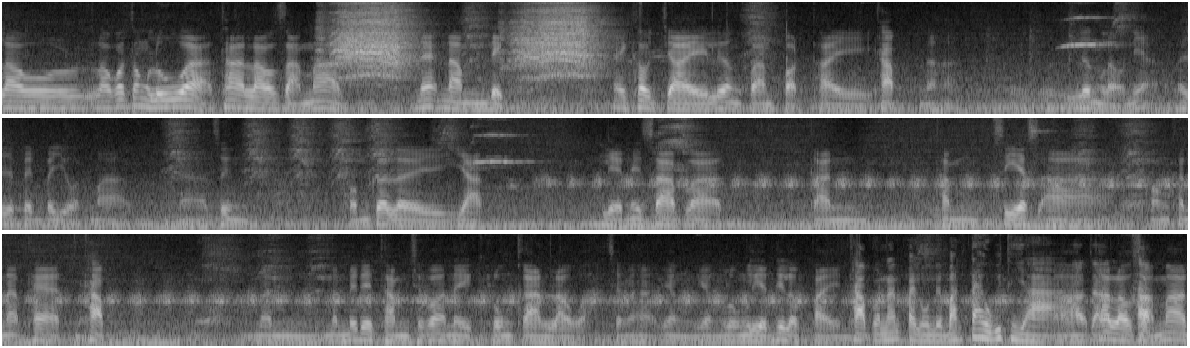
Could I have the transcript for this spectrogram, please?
เราเราก็ต้องรู้ว่าถ้าเราสามารถแนะนำเด็กให้เข้าใจเรื่องความปลอดภัย ครับ นะฮะเรื่องเหล่านี้ก็จะเป็นประโยชน์มากนะฮะซึ่งผมก็เลยอยากเรียนให้ทราบว่าการ ทำ CSR ของคณะแพทย์เนี่ยครับ มันมันไม่ได้ทำเฉพาะในโครงการเราอะใช่ไหมฮะอย่างอย่างโรงเรียนที่เราไปเนี่ยครับวันนั้นไปโรงเรียนบ้านแต้ววิทยาอ่าครับอจย์ถ้าเราคบสามารถ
